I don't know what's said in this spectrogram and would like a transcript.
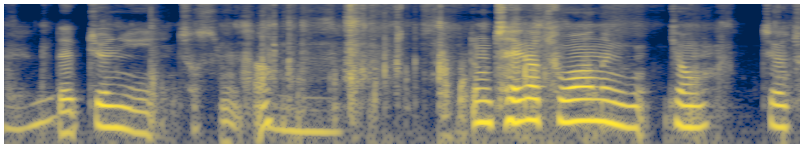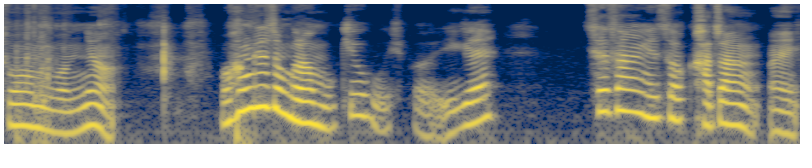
음. 넵튠이 졌습니다. 음. 좀 제가 좋아하는 경 제가 좋아하는 건요. 어, 황제정글 한번 키워보고 싶어요. 이게 세상에서 가장 아니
